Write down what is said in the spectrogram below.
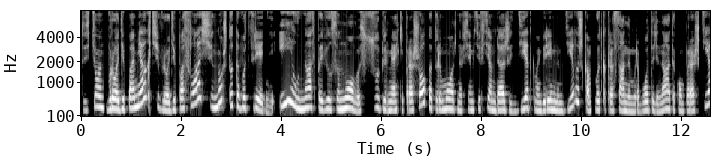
То есть он вроде помягче, вроде послаще, но что-то вот среднее. И у нас появился новый супер мягкий порошок, который можно всем-всем, даже деткам и беременным девушкам. Вот как раз с Анной мы работали на таком порошке.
